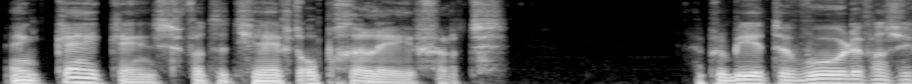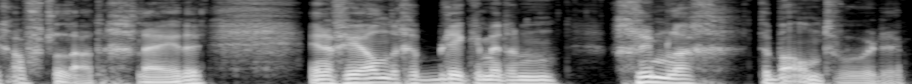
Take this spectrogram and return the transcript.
En kijk eens wat het je heeft opgeleverd. Hij probeert de woorden van zich af te laten glijden en een vijandige blikken met een glimlach te beantwoorden.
